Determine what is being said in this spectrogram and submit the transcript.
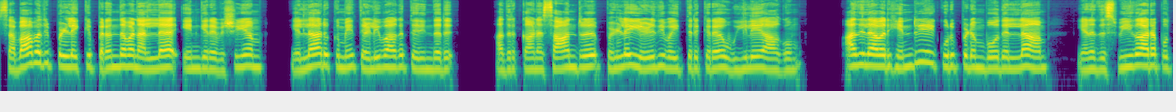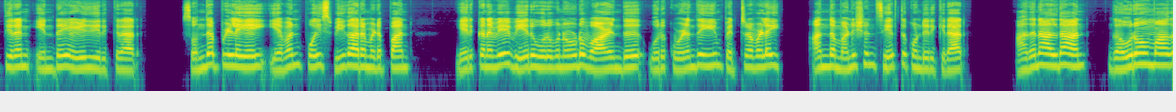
சபாபதி பிள்ளைக்கு பிறந்தவன் அல்ல என்கிற விஷயம் எல்லாருக்குமே தெளிவாக தெரிந்தது. அதற்கான சான்று பிள்ளை எழுதி வைத்திருக்கிற உயிலே ஆகும். அதில் அவர் ஹென்ரியை குறிப்பிடும் போதெல்லாம் எனது ஸ்வீகார புத்திரன் என்றே எழுதியிருக்கிறார். சொந்த பிள்ளையை எவன் போய் ஸ்வீகாரம் எடுப்பான்? ஏற்கனவே வேறு ஒருவனோடு வாழ்ந்து ஒரு குழந்தையும் பெற்றவளை அந்த மனுஷன் சேர்த்து கொண்டிருக்கிறார். அதனால்தான் கௌரவமாக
